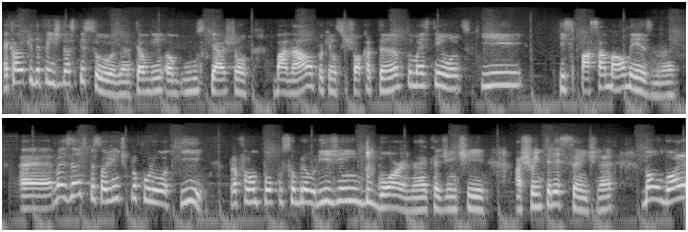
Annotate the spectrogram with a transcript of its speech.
É claro que depende das pessoas, né? Tem alguém, alguns que acham banal porque não se choca tanto, mas tem outros que, que se passa mal mesmo, né? É, mas antes, pessoal, a gente procurou aqui para falar um pouco sobre a origem do gore, né? Que a gente achou interessante, né? Bom, o gore,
